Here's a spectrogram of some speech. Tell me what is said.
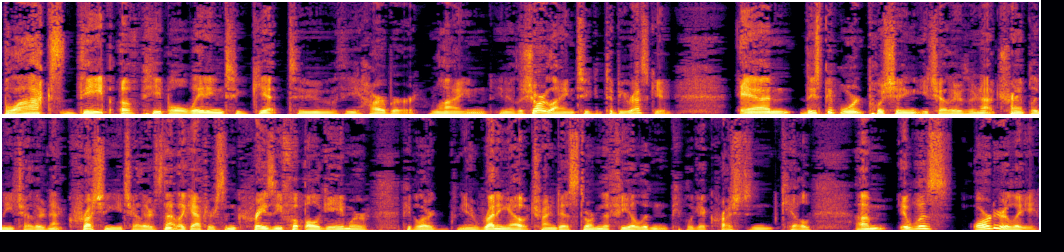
blocks deep of people waiting to get to the harbor line, you know, the shoreline to, to be rescued. And these people weren't pushing each other. They're not trampling each other, not crushing each other. It's not like after some crazy football game where people are, you know, running out trying to storm the field and people get crushed and killed. Um, it was orderly.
